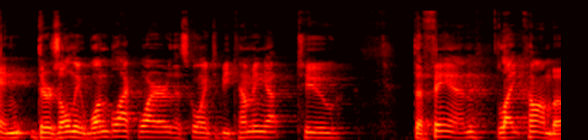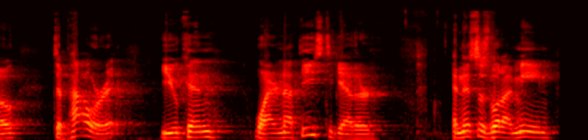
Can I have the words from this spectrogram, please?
and there's only one black wire that's going to be coming up to the fan light combo to power it, you can wire nut these together. And this is what I mean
